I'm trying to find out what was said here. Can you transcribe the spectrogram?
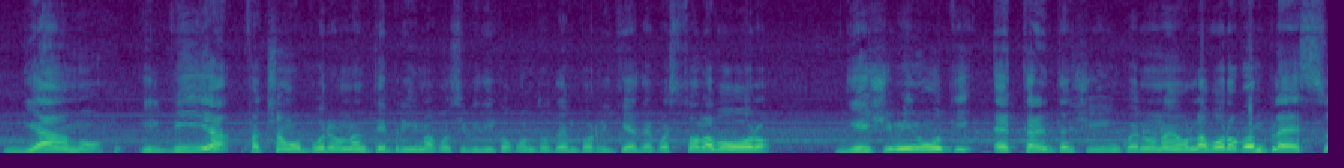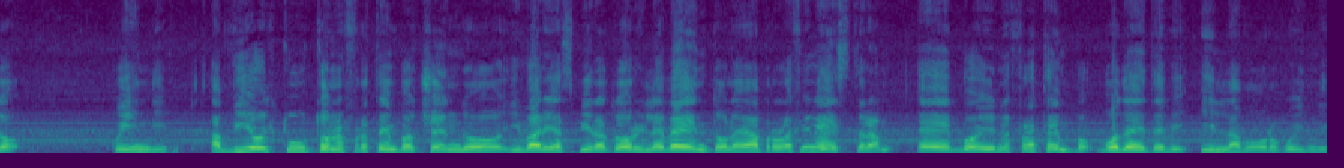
diamo il via facciamo pure un'anteprima così vi dico quanto tempo richiede questo lavoro. 10 minuti e 35 non è un lavoro complesso quindi avvio il tutto nel frattempo accendo i vari aspiratori le ventole apro la finestra e voi nel frattempo godetevi il lavoro. Quindi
